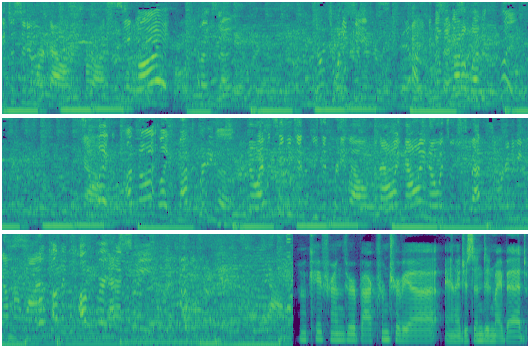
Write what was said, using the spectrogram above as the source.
it just didn't work out for us. We got, can I say? 20 teams. Yeah, you can and say. we got 11th place. Yeah. So like, I'm not like that's pretty good. No, I would say we did we did pretty well. But now I now I know what to expect. So we're gonna be number one. We're coming hungry next, next week. Okay, friends, we're back from trivia, and I just ended my bed.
